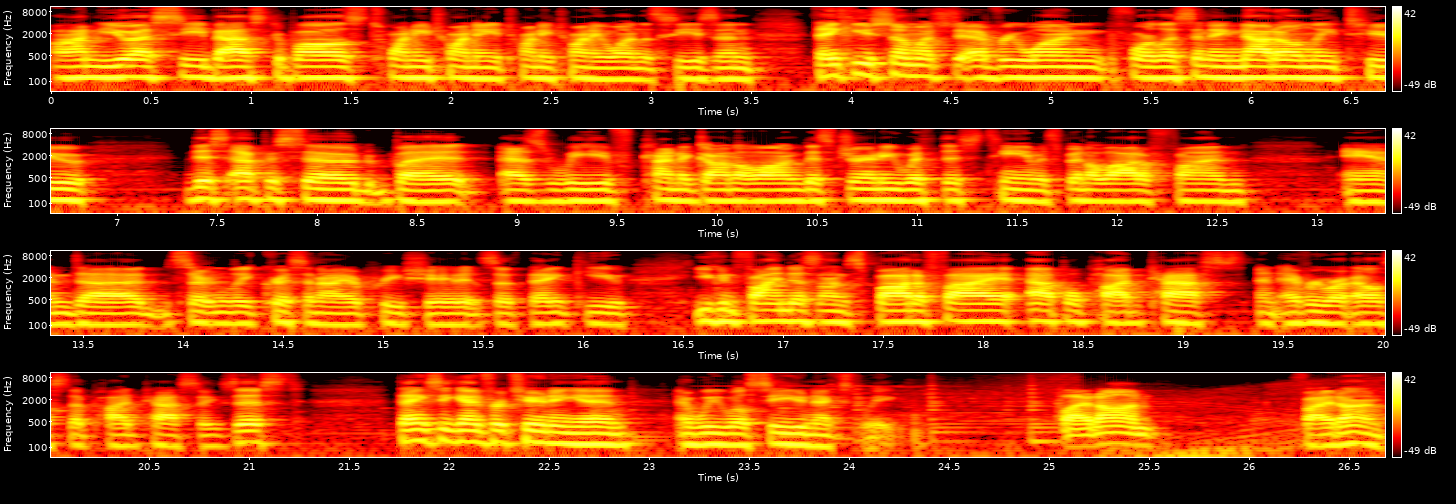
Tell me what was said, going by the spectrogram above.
on USC basketball's 2020 2021 season. Thank you so much to everyone for listening, not only to this episode, but as we've kind of gone along this journey with this team, it's been a lot of fun. And uh, certainly, Chris and I appreciate it. So, thank you. You can find us on Spotify, Apple Podcasts, and everywhere else that podcasts exist. Thanks again for tuning in, and we will see you next week. Fight on. Fight on.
